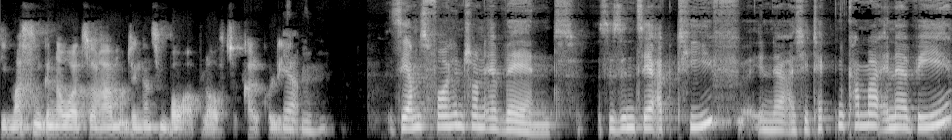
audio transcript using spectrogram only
die Massen genauer zu haben und den ganzen Bauablauf zu kalkulieren. Ja. Sie haben es vorhin schon erwähnt. Sie sind sehr aktiv in der Architektenkammer NRW.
